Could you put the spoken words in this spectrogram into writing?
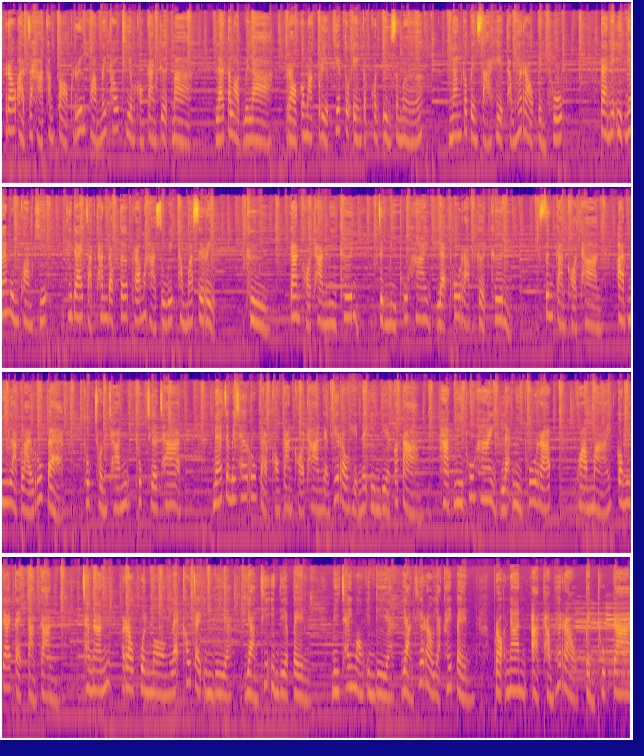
เราอาจจะหาคำตอบเรื่องความไม่เท่าเทียมของการเกิดมา และตลอดเวลาเราก็มักเปรียบเทียบตัวเองกับคนอื่นเสมอ นั่นก็เป็นสาเหตุทำให้เราเป็นทุกข์ แต่ในอีกแง่มุมความคิดที่ได้จากท่านดร พระมหาสุวิทย์ธรรมสิริ คือ การขอทานมีขึ้น จึงมีผู้ให้และผู้รับเกิดขึ้น ซึ่งการขอทานอาจมีหลากหลายรูปแบบ ทุกชนชั้น ทุกเชื้อชาติ แม้จะไม่ใช่รูปแบบของการขอทานอย่างที่เราเห็นในอินเดียก็ตาม หากมีผู้ให้และมีผู้รับ ความหมายก็ไม่ได้แตกต่างกัน ฉะนั้นเราควรมองและเข้าใจอินเดียอย่างที่อินเดียเป็นมิใช่มองอินเดียอย่างที่เราอยากให้เป็น เพราะนั่นอาจทำให้เราเป็นทุกข์ได้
